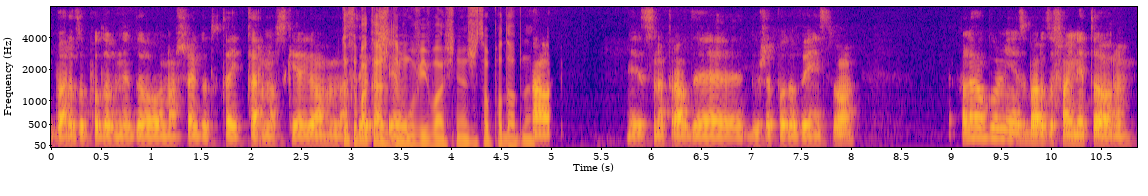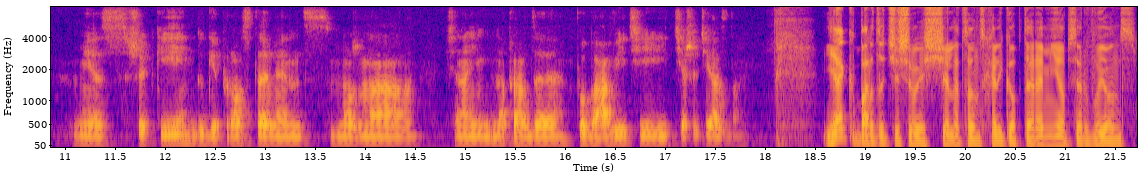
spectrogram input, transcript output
bardzo podobny do naszego tutaj Tarnowskiego. Na To chyba każdy się- mówi właśnie, że są podobne. A- Jest naprawdę duże podobieństwo, ale ogólnie jest bardzo fajny tor. Jest szybki, długie, proste, więc można się na nim naprawdę pobawić i cieszyć jazdą. Jak bardzo cieszyłeś się lecąc helikopterem i obserwując,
